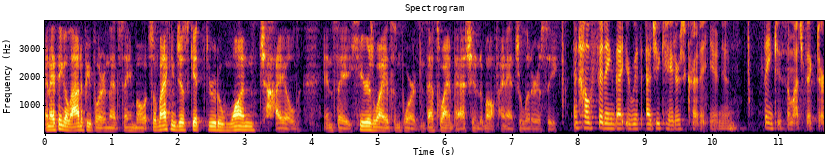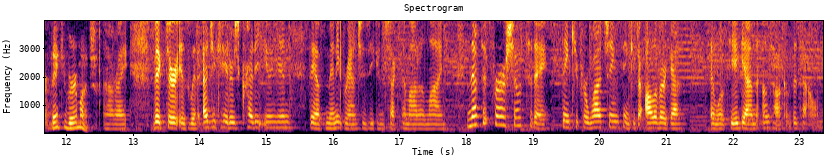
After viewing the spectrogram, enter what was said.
And I think a lot of people are in that same boat. So if I can just get through to one child and say, here's why it's important, that's why I'm passionate about financial literacy. And how fitting that you're with Educators Credit Union. Thank you so much, Victor. Thank you very much. All right. Victor is with Educators Credit Union. They have many branches. You can check them out online. And that's it for our show today. Thank you for watching. Thank you to all of our guests. And we'll see you again on Talk of the Town.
